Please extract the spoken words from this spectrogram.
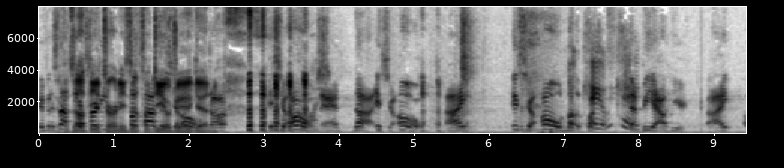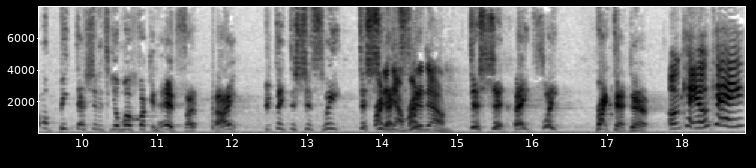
If it's, If not, it's the not the attorneys, attorneys, it's the sometimes your DOJ own, again. dog. It's your own, man. Nah, it's your own, all right? It's your own motherfuckers Okay, okay. that be out here, all right? I'm gonna beat that shit into your motherfucking head, son, all right? You think this shit's sweet? This Write shit it ain't down. sweet. Write it down. This shit ain't sweet. Write that down. okay, okay.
